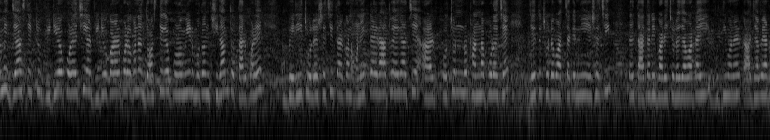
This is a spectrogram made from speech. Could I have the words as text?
আমি জাস্ট একটু ভিডিও করেছি, আর ভিডিও করার পরে ওখানে দশ থেকে পনেরো মিনিট মতন ছিলাম। তো তারপরে বেরিয়ে চলে এসেছি। তার কারণ অনেকটাই রাত হয়ে গেছে, আর প্রচণ্ড ঠান্ডা পড়েছে। যেহেতু ছোট বাচ্চাকে নিয়ে এসেছি, তাই তাড়াতাড়ি বাড়ি চলে যাওয়াটাই বুদ্ধিমানের কাজ হবে। আর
